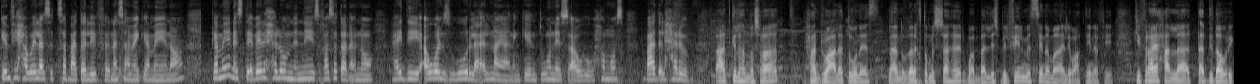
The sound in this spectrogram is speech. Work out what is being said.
كان في حوالي ست سبعة آلاف نسمة كمان. كمان استقبال حلو من الناس خاصة أنه هيدي أول ظهور لنا يعني إن كان تونس أو حمص بعد الحرب. بعد كل هالنشاط حنروح على تونس لأنه بدنا نختم الشهر ونبلش بالفيلم السينما اللي وعدتينا فيه. كيف رايحة هلا تأدي دورك؟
